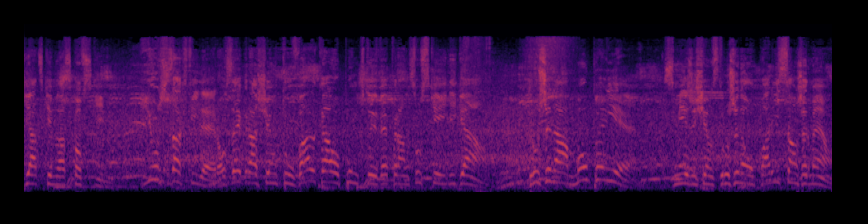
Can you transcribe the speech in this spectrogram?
z Jackiem Laskowskim. Już za chwilę rozegra się tu walka o punkty we francuskiej Ligue 1. Drużyna Montpellier zmierzy się z drużyną Paris Saint-Germain.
